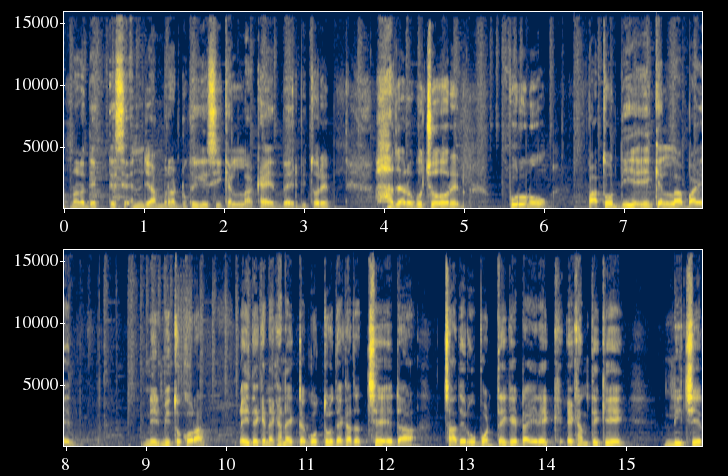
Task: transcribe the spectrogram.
আপনারা দেখতেছেন যে আমরা ঢুকে গেছি কেল্লা কায়েদ বাইয়ের ভিতরে। হাজারো বছরের পুরনো পাথর দিয়ে এই কেল্লা বায়েদ নির্মিত করা। এই দেখেন এখানে একটা গোত্র দেখা যাচ্ছে, এটা ছাদের উপর থেকে ডাইরেক্ট এখান থেকে নিচের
